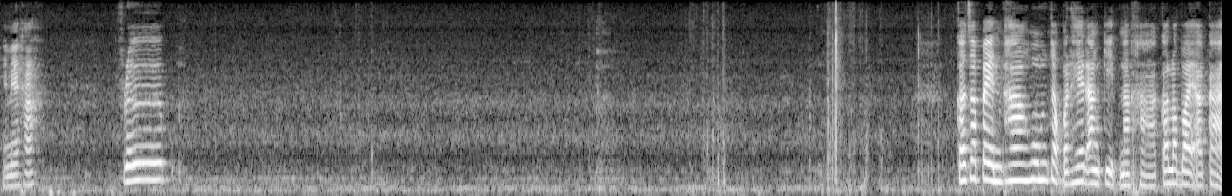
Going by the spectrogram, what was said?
เห็นไหมคะฟรึบ ก็จะเป็นผ้าหุ้มจากประเทศอังกฤษนะคะ ก็ระบายอากาศ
